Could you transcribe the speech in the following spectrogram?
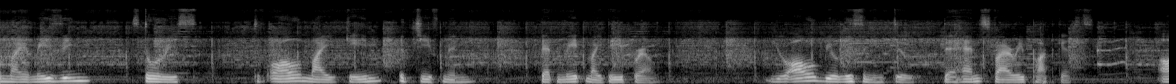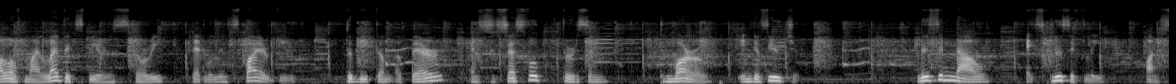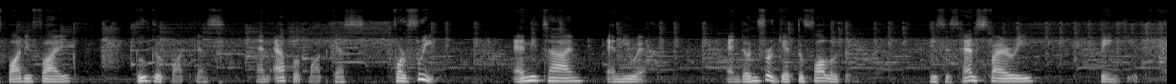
my amazing stories, to all my game achievement that made my day proud. You all be listening to the Hans Viery Podcast, all of my life experience story that will inspire you to become a better and successful person tomorrow in the future. Listen now exclusively on Spotify, Google Podcasts, and Apple Podcasts for free, anytime, anywhere. And don't forget to follow them. This is Hans Viery. Thank you.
